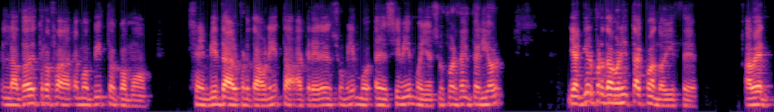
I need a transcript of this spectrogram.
en las dos estrofas hemos visto cómo se invita al protagonista a creer en, su mismo, en sí mismo y en su fuerza interior. Y aquí el protagonista es cuando dice, a ver,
